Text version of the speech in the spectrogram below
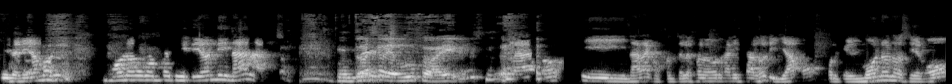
Ni teníamos mono de competición ni nada. Un traje de bufo ahí. Claro. Y nada, cojo el teléfono del organizador y llamo, porque el mono nos llegó,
